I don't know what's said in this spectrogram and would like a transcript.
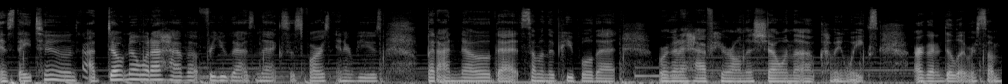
and stay tuned. I don't know what I have up for you guys next as far as interviews, but I know that some of the people that we're going to have here on the show in the upcoming weeks are going to deliver some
